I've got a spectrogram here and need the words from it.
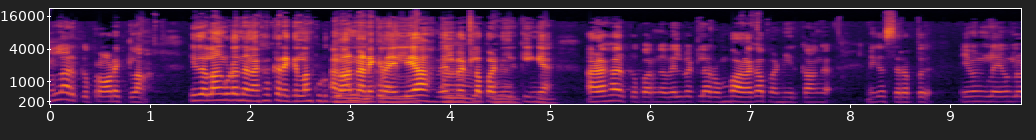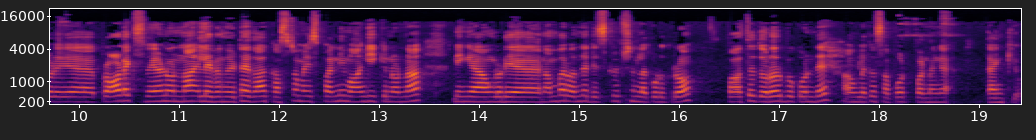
நல்லா இருக்கு ப்ராடக்ட்லாம் இதெல்லாம் கூட இந்த நகை கடைக்கெல்லாம் கொடுக்கலாம்னு நினைக்கிறேன் இல்லையா? வெல்வெட்ல பண்ணியிருக்கீங்க. அழகா இருக்கு பாருங்க. வெல்வெட்ல ரொம்ப அழகா பண்ணியிருக்காங்க. மிக சிறப்பு. இவங்களை இவங்களுடைய ப்ராடக்ட்ஸ் வேணும்னா இல்லை இவங்ககிட்ட ஏதாவது கஸ்டமைஸ் பண்ணி வாங்கிக்கணும்னா நீங்கள் அவங்களுடைய நம்பர் வந்து டிஸ்கிரிப்ஷனில் கொடுக்குறோம். பார்த்து தொடர்பு கொண்டு அவங்களுக்கு சப்போர்ட் பண்ணுங்கள் தேங்க்யூ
